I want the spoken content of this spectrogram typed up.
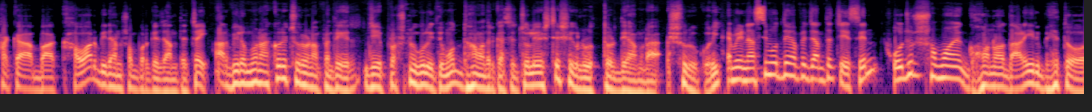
থাকা বা খাওয়ার বিধান সম্পর্কে জানতে চাই। আর বিলম্ব না করে চলুন আপনাদের যে প্রশ্নগুলো ইতিমধ্যে আমাদের কাছে চলে এসছে, সেগুলোর উত্তর দিয়ে আমরা শুরু করি। এমনি নাসিমুদ্দিন, আপনি জানতে চেয়েছেন, অজুর সময় ঘন দাড়ির ভেতর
